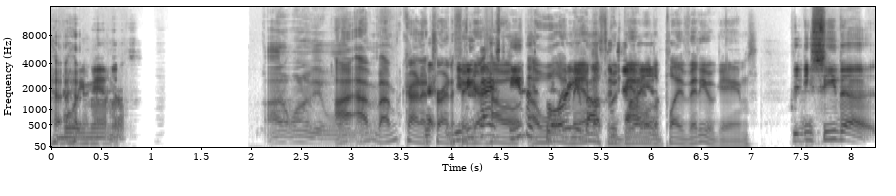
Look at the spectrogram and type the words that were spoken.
Woolly Mammoth. I don't want to be a woolly I, I'm. I'm kind of trying to did figure out how a woolly mammoth the would be able to play video games. Did you see the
